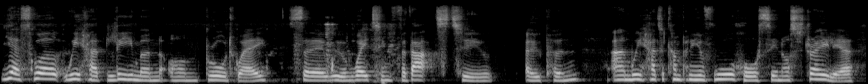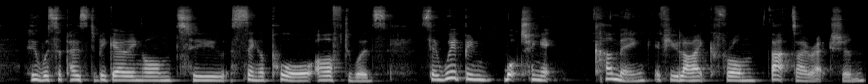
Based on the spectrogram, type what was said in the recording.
Yes, well, we had Lehman on Broadway, so we were waiting for that to open. And we had a company of Warhorse in Australia who were supposed to be going on to Singapore afterwards. So we'd been watching it coming, if you like, from that direction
